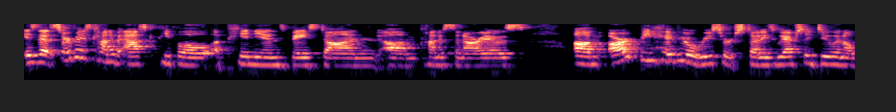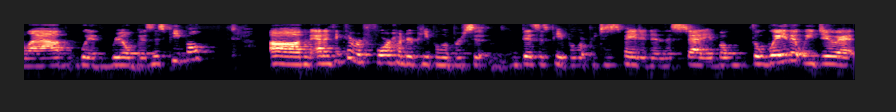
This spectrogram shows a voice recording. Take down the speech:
is that surveys kind of ask people opinions based on um, kind of scenarios. Um, our behavioral research studies we actually do in a lab with real business people. Um, and I think there were 400 people who business people who participated in this study. But the way that we do it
